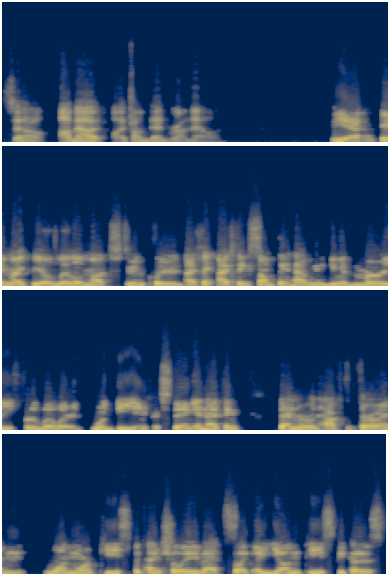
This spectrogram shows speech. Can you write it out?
So I'm out if I'm Denver on that one. Yeah, it might be a little much to include. I think I think something having to do with Murray for Lillard would be interesting, and I think Denver would have to throw in one more piece potentially. That's like a young piece because,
